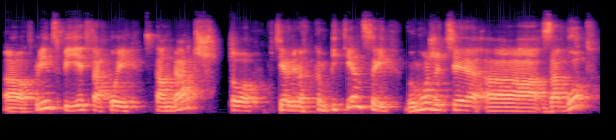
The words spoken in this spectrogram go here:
В принципе, есть такой стандарт, что в терминах компетенций вы можете за год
